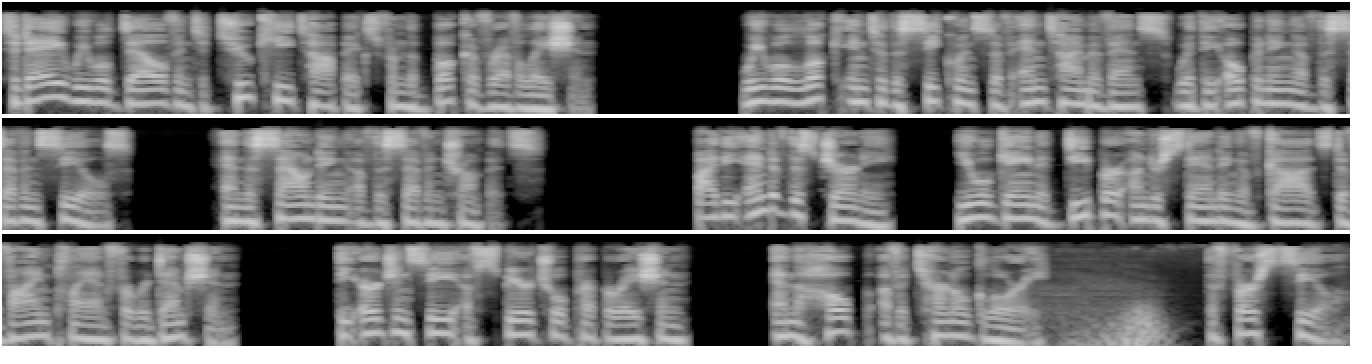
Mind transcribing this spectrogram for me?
Today we will delve into two key topics from the Book of Revelation. We will look into the sequence of end-time events with the opening of the seven seals and the sounding of the seven trumpets. By the end of this journey, you will gain a deeper understanding of God's divine plan for redemption, the urgency of spiritual preparation, and the hope of eternal glory. The first seal.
